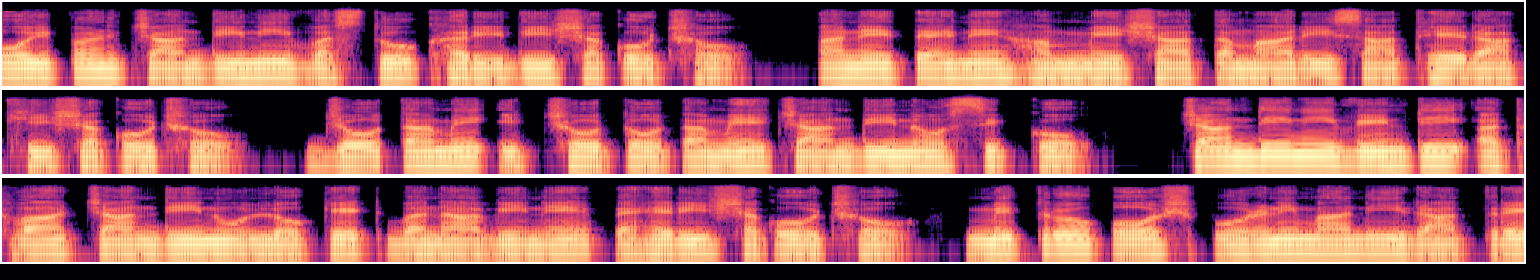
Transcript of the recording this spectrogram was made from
કોઈપણ ચાંદીની વસ્તુ ખરીદી શકો છો અને તેને હંમેશા તમારી સાથે રાખી શકો છો. જો તમે ઈચ્છો તો તમે ચાંદીનો સિક્કો ચાંદીની વીંટી અથવા ચાંદીનું લોકેટ બનાવીને પહેરી શકો છો. મિત્રો, પોષ પૂર્ણિમાની રાત્રે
